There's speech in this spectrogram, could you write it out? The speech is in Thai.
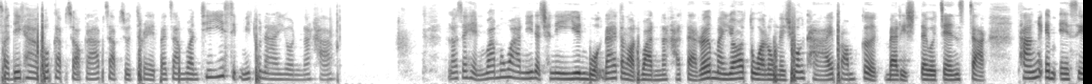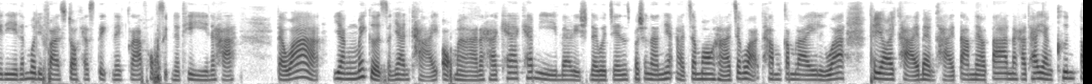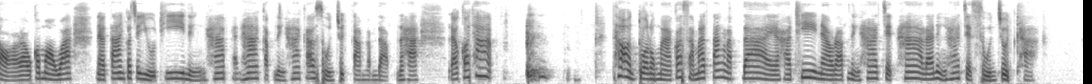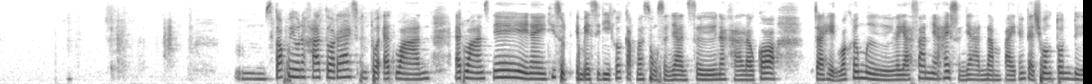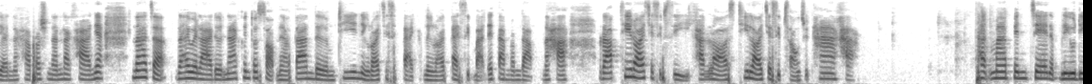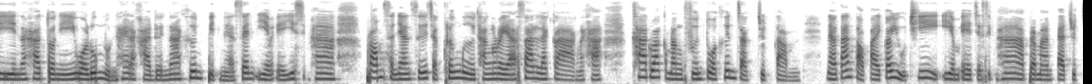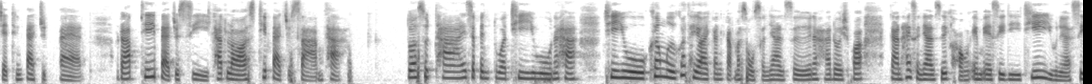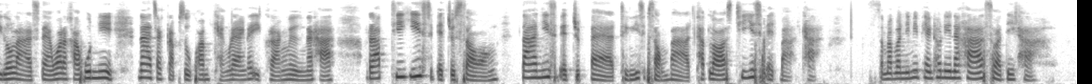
สวัสดีค่ะ พบกับเจาะกราฟจับจุดเทรดประจำวันที่ 20 มิถุนายนนะคะ เราจะเห็นว่าเมื่อวานนี้ดัชนียืนบวกได้ตลอดวันนะคะ แต่เริ่มมาย่อตัวลงในช่วงท้าย พร้อมเกิด bearish divergence จากทั้ง MACD และ Modified Stochastic ในกราฟ 60 นาทีนะคะ แต่ว่ายังไม่เกิดสัญญาณขายออกมานะคะ แค่แค่มี bearish divergence เพราะฉะนั้นเนี่ยอาจจะมองหาจังหวะทำกำไรหรือว่าทยอยขายแบ่งขายตามแนวต้านนะคะ ถ้ายังขึ้นต่อเราก็มองว่าแนวต้านก็จะอยู่ที่ 1585 กับ 1590 จุดตามลำดับนะคะ แล้วก็ถ้า ถ้าอ่อนตัวลงมาก็สามารถตั้งรับได้นะคะที่แนวรับ 1575 และ 1570 จุดค่ะสต็อกวิวนะคะ ตัวแรกจะเป็นตัว Advance Advance เนี่ในที่สุด MACD ก็กลับมาส่งสัญญาณซื้อนะคะ แล้วก็ จะเห็นว่าเครื่องมือระยะสั้นเนี่ยให้สัญญาณนำไปตั้งแต่ช่วงต้นเดือนนะคะ เพราะฉะนั้นราคาเนี่ยน่าจะได้เวลาเดินหน้าขึ้นทดสอบแนวต้านเดิมที่ 178 กับ 180 บาทได้ตามลำดับนะคะ รับที่ 174 คัดลอสที่ 172.5 ค่ะ ถัดมาเป็น JWD นะคะ ตัวนี้วอลุ่มหนุนให้ราคาเดินหน้าขึ้นปิดเหนือเส้น EMA 25 พร้อมสัญญาณซื้อจากเครื่องมือทั้งระยะสั้นและกลางนะคะ คาดว่ากำลังฟื้นตัวขึ้นจากจุดต่ำแนวต้านต่อไปก็อยู่ที่ EMA 75 ประมาณ 8.7 ถึง 8.8 รับที่ 8.4 คัดลอสที่ 8.3 ค่ะ ตัวสุดท้ายจะเป็นตัว TU นะคะ TU เครื่องมือก็ทยอยกันกลับมาส่งสัญญาณซื้อนะคะ โดยเฉพาะการให้สัญญาณซื้อของ MACD ที่อยู่เหนือ Zero Line แสดงว่าราคาหุ้นนี่น่าจะกลับสู่ความแข็งแรงได้อีกครั้งหนึ่งนะคะ รับที่ 21.2 ต้าน 21.8 ถึง 22 บาท คัดลอสที่ 21 บาทค่ะ สำหรับวันนี้มีเพียงเท่านี้นะคะ สวัสดีค่ะ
